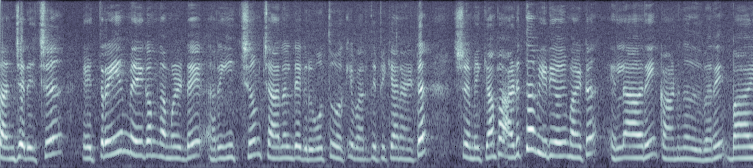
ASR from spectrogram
സഞ്ചരിച്ച് എത്രയും വേഗം നമ്മളുടെ റീച്ചും ചാനലിന്റെ ഗ്രോത്തും ഒക്കെ വർദ്ധിപ്പിക്കാനായിട്ട് ശ്രമിക്കാം. അപ്പോൾ അടുത്ത വീഡിയോയുമായിട്ട് എല്ലാവരെയും കാണുന്നത് വരെ. ബൈ.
